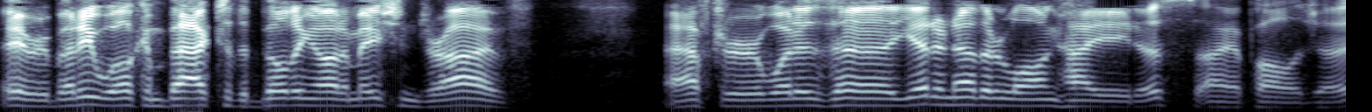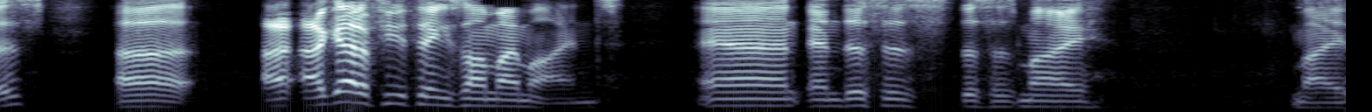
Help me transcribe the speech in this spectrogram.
Hey, everybody, welcome back to the Building Automation Drive. After what is uh, yet another long hiatus, I apologize. Uh, I, I got a few things on my mind, and and this is this is my my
